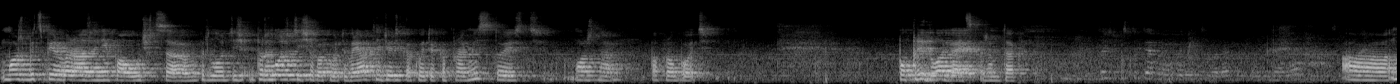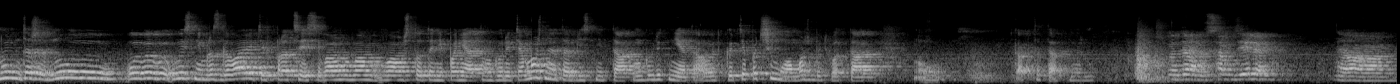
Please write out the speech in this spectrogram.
может быть, с первого раза не получится, вы предложите, предложите еще какой-то вариант, найдете какой-то компромисс, то есть можно попробовать попредлагать, скажем так. То есть постепенно А, ну, даже, ну, вы, вы, вы с ним разговариваете в процессе, вам, вам, вам что-то непонятно, вы говорите, а можно это объяснить так? Он говорит, нет, а вы говорите, а почему, а может быть вот так? Ну, как-то так, наверное. Ну да, на самом деле а,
